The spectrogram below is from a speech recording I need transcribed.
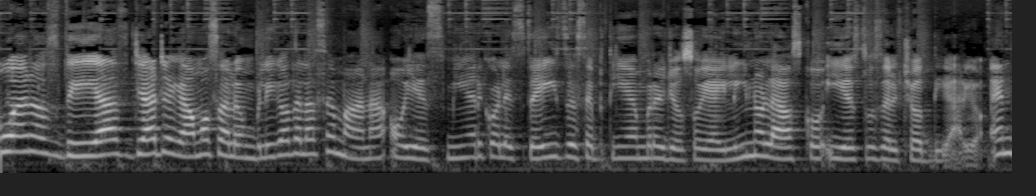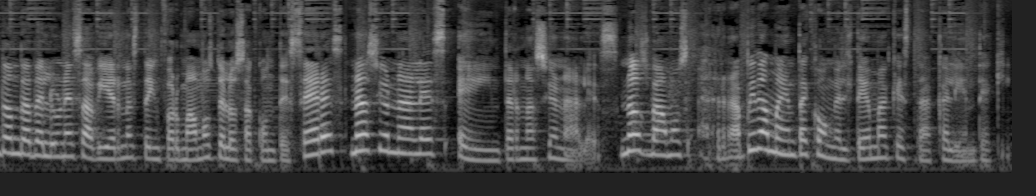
Buenos días, ya llegamos al ombligo de la semana. Hoy es miércoles 6 de septiembre. Yo soy Aileen Olasco y esto es el Shot Diario, en donde de lunes a viernes te informamos de los aconteceres nacionales e internacionales. Nos vamos rápidamente con el tema que está caliente aquí.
